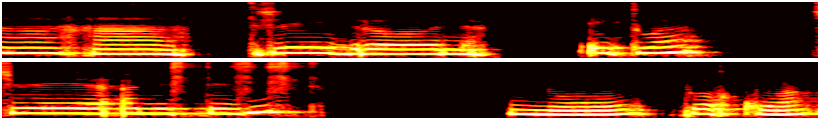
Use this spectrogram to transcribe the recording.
ah ah, très drôle. Et toi, tu es anesthésiste? Non, pourquoi?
